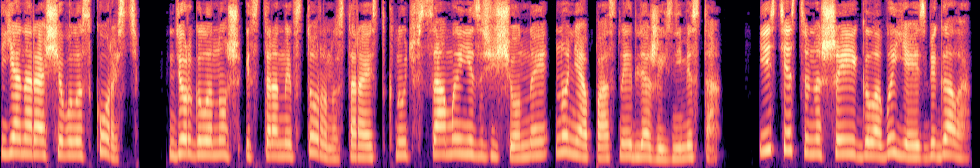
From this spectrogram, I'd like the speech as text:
Я наращивала скорость, дергала нож из стороны в сторону, стараясь ткнуть в самые незащищенные, но не опасные для жизни места. Естественно, шеи и головы я избегала.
